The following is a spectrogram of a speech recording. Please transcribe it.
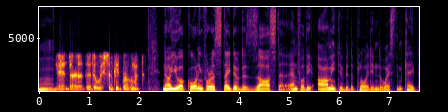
Hmm. and uh, the, the, Western Cape government. Now, you are calling for a state of disaster and for the army to be deployed in the Western Cape.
